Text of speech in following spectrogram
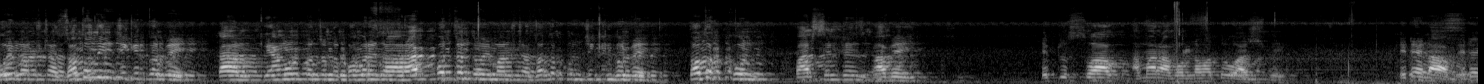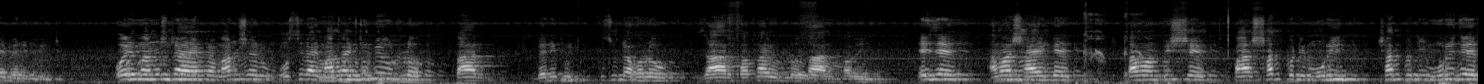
ওই মানুষটা যতদিন জিকির করবে, কাল কেমন পর্যন্ত কবরে যাওয়ার আগ পর্যন্ত ওই মানুষটা যতক্ষণ জিকির করবে, ততক্ষণ পার্সেন্টেজ ভাবে একটু সোয়াব আমার আমল নামাতেও আসবে। এটাই লাভ, এটাই বেনিফিট ওই মানুষটা একটা মানুষের ওসিলায় মাথায় টুপি উঠল, তার বেনিফিট কিছুটা হলেও যার কথায় উঠল তার হবে। এই যে আমার সাহেবের তামাম বিশ্বে পাঁচ সাত কোটি মুরিদ সাত কোটি মুরিদের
